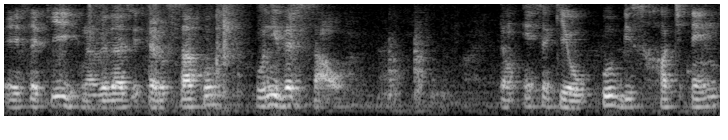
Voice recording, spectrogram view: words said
Esse aqui, na verdade, era o saco universal. Então, esse aqui é o Ubis Hot End.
